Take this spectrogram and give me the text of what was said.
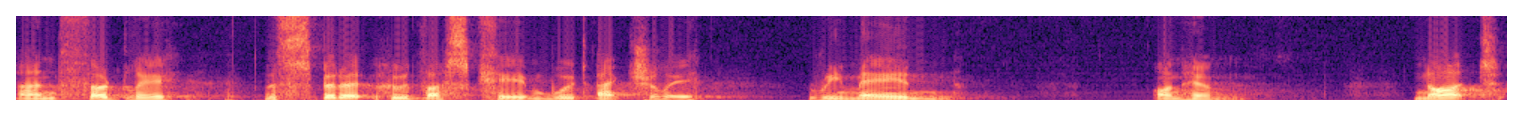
And thirdly, the Spirit who thus came would actually remain on him. Not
